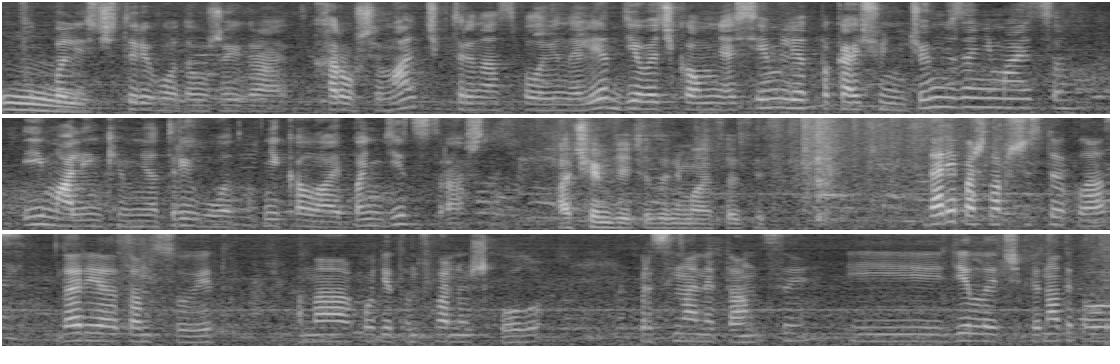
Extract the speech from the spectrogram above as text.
Футболист 4 года уже играет. Хороший мальчик, 13,5 лет. Девочка у меня 7 лет, пока еще ничем не занимается. И маленький у меня 3 года. Николай, бандит страшный. А чем дети занимаются здесь? Дарья пошла в шестой класс. Дарья танцует. Она ходит в танцевальную школу, профессиональные танцы и делает чемпионаты по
